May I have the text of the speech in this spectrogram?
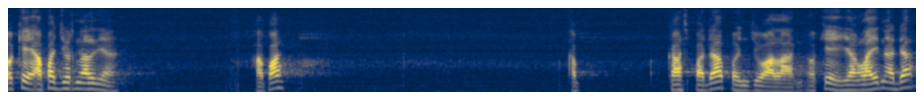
Oke, apa jurnalnya? Apa? Kas pada penjualan. Oke, yang lain ada?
